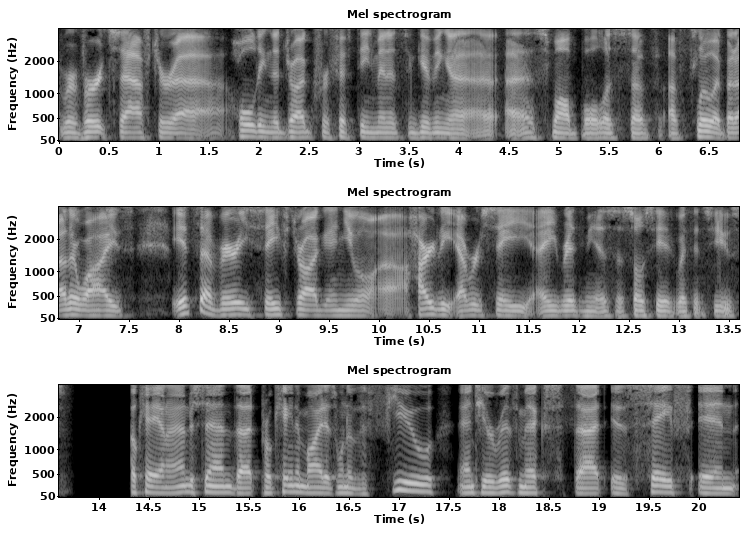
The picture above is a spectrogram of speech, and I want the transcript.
reverts after uh, holding the drug for 15 minutes and giving a, a small bolus of, of, fluid. But otherwise, it's a very safe drug, and you uh, hardly ever see arrhythmias associated with its use. Okay, and I understand that procainamide is one of the few antiarrhythmics that is safe in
